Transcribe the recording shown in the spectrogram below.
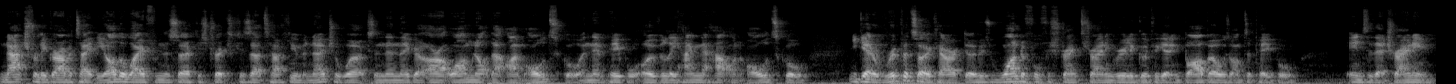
naturally gravitate the other way from the circus tricks because that's how human nature works, and then they go, "All right, well, I'm not that. I'm old school," and then people overly hang their hat on old school. You get a Rippetoe character who's wonderful for strength training, really good for getting barbells onto people into their training.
